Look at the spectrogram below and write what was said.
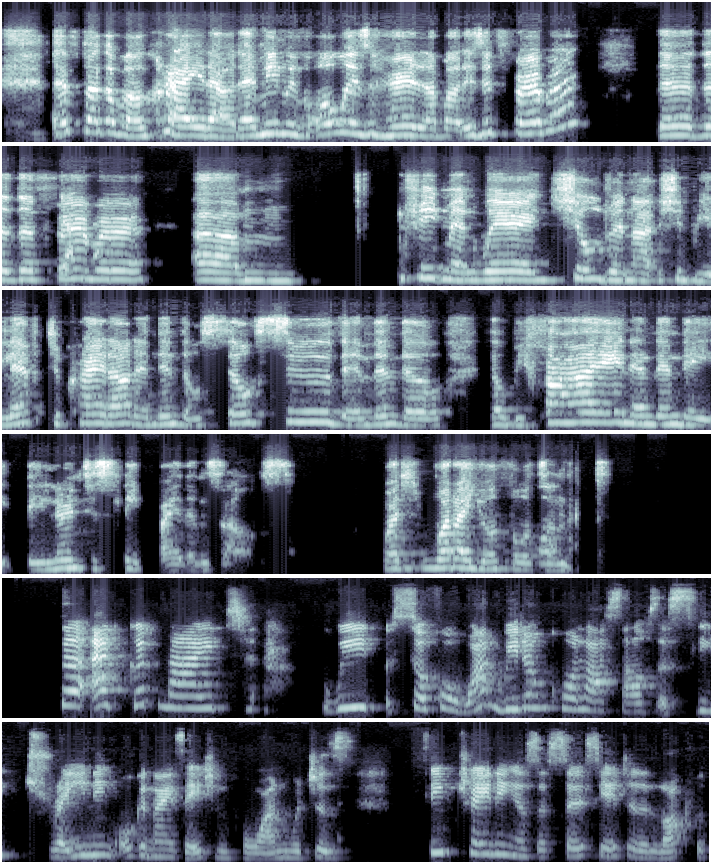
Let's talk about cry it out. I mean, we've always heard about is it Ferber? The the the Ferber um treatment where children are, should be left to cry it out and then they'll self-soothe and then they'll they'll be fine and then they they learn to sleep by themselves what what are your thoughts on that so at good night we so for one we don't call ourselves a sleep training organization for one which is sleep training is associated a lot with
